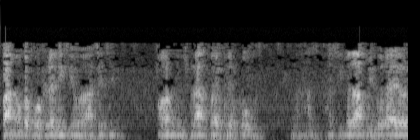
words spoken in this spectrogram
پانوں کا پوٹلا لے کے وہ آتے تھے اور رات بھر پھر خوب ہنسی مذاق بھی ہو رہا ہے اور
